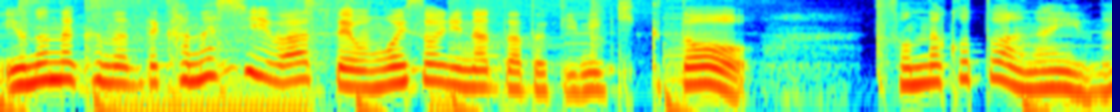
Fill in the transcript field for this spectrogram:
世の中なんて悲しいわって思いそうになった時に聞くとそんなことはないよな。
